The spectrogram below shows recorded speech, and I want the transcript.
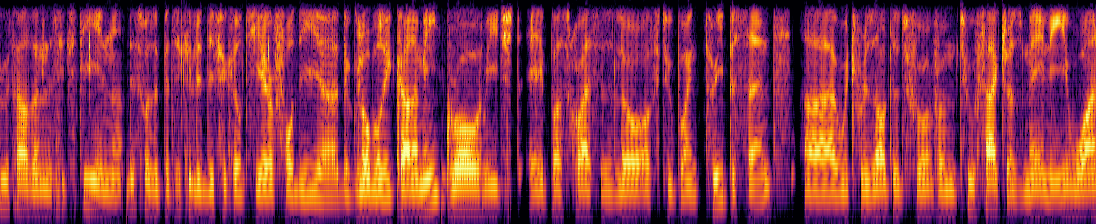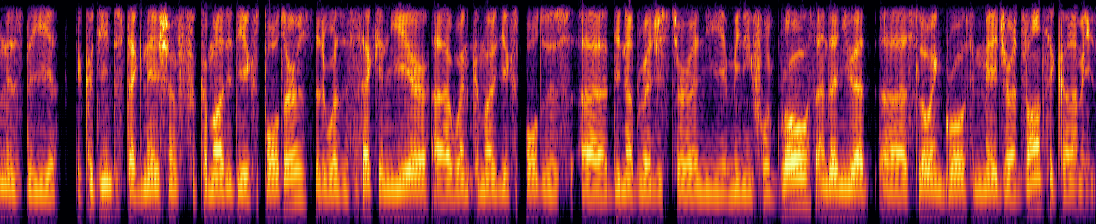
2016, this was a particularly difficult year for the uh, the global economy. Growth reached a post-crisis low of 2.3%, uh, which resulted from, from two factors mainly. One is the, the continued stagnation of commodity exporters. It was the second year uh, when commodity exporters uh, did not register any meaningful growth, and then you had uh, slowing growth in major advanced economies.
